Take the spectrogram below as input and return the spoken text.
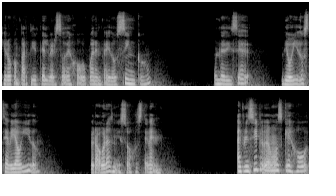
quiero compartirte el verso de Job 42.5, donde dice, de oídos te había oído, pero ahora mis ojos te ven. Al principio vemos que Job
